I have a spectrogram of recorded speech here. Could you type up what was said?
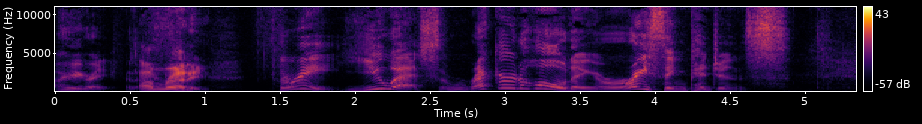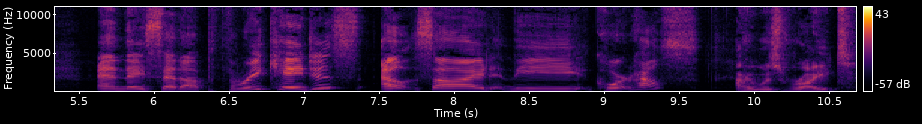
Are you ready for this? I'm ready. three U.S. record holding racing pigeons. And they set up three cages outside the courthouse. I was right.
